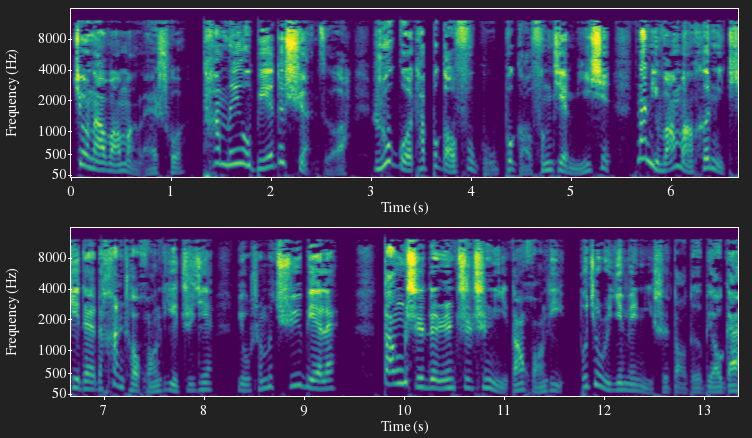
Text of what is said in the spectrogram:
就拿王莽来说，他没有别的选择。如果他不搞复古，不搞封建迷信，那你王莽和你替代的汉朝皇帝之间有什么区别嘞？当时的人支持你当皇帝，不就是因为你是道德标杆？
